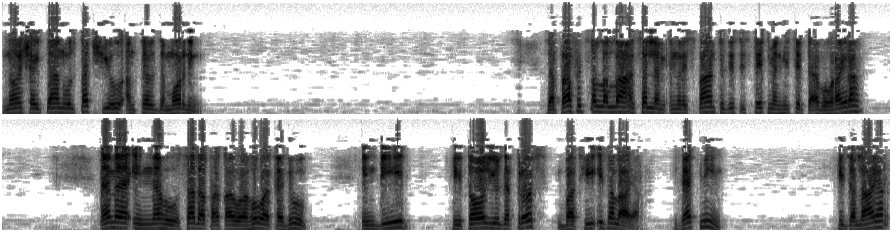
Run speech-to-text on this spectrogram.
No shaitan will touch you until the morning. The Prophet ﷺ in response to this statement he said to Abu Huraira, أما إنه صدقك وهو كذوب. Indeed, he told you the truth, but he is a liar. That means He's a liar.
